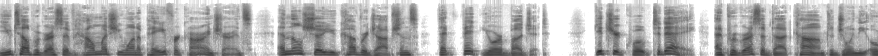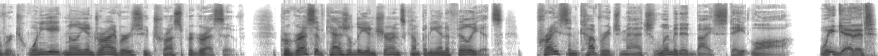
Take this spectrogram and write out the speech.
You tell Progressive how much you want to pay for car insurance, and they'll show you coverage options that fit your budget. Get your quote today at progressive.com to join the over 28 million drivers who trust Progressive. Progressive Casualty Insurance Company and Affiliates. Price and coverage match limited by state law. We get it.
